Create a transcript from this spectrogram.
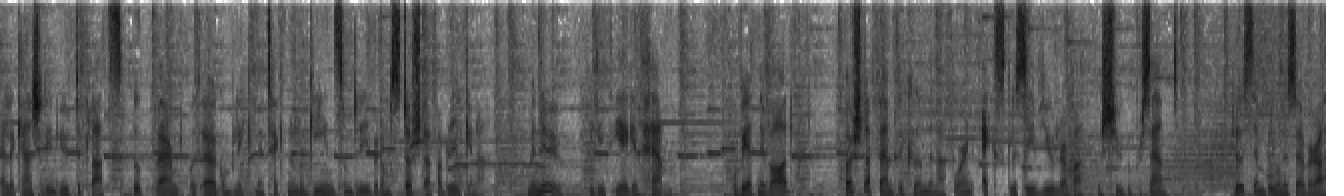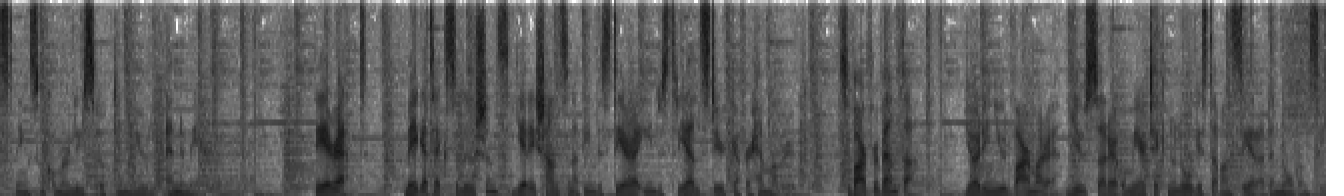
eller kanske din uteplats uppvärmd på ett ögonblick med teknologin som driver de största fabrikerna. Men nu i ditt eget hem. Och vet ni vad? Första 50 kunderna får en exklusiv julrabatt på 20% plus en bonusöverraskning som kommer att lysa upp din jul ännu mer. Det är rätt. Megatech Solutions ger dig chansen att investera i industriell styrka för hemmabruk. Så varför vänta? Gör din jul varmare, ljusare och mer teknologiskt avancerad än någonsin.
